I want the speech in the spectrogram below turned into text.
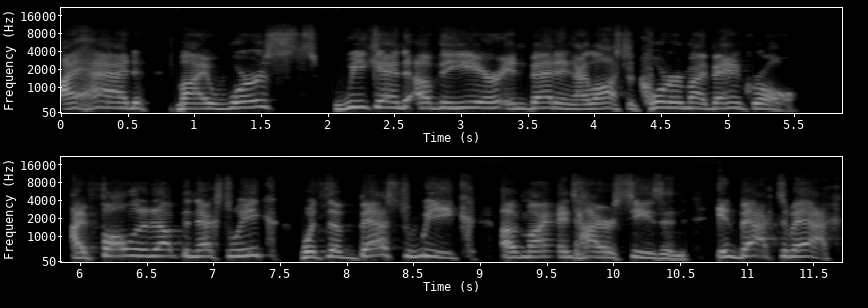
I had my worst weekend of the year in betting. I lost a quarter of my bankroll. I followed it up the next week with the best week of my entire season in back to back.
